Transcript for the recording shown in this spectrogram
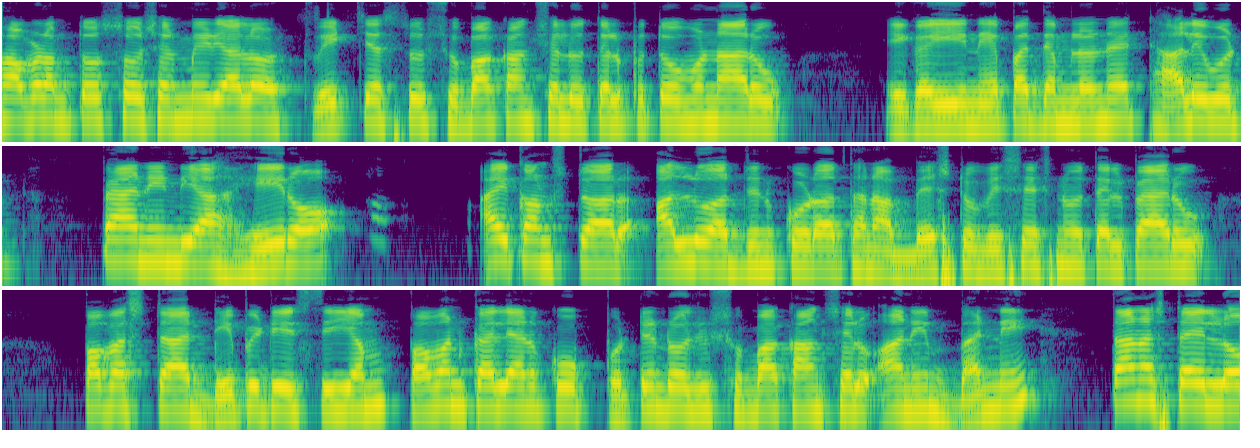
కావడంతో సోషల్ మీడియాలో ట్వీట్ చేస్తూ శుభాకాంక్షలు తెలుపుతూ ఉన్నారు. ఇక ఈ నేపథ్యంలోనే Tollywood pan India hero icon star Allu Arjun కూడా తన బెస్ట్ విషెస్ను తెలిపారు. Power star deputy CM Pawan కళ్యాణ్కు పుట్టినరోజు శుభాకాంక్షలు అని బన్నీ తన స్టైల్లో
